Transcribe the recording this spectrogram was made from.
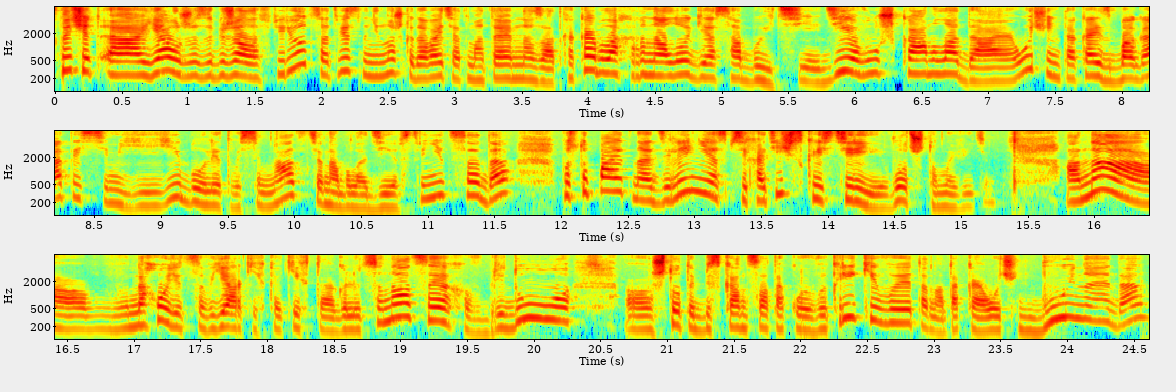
Значит, а, я уже забежала вперед, соответственно, немножко давайте отмотаем назад. Какая была хронология событий? Девушка молодая, очень такая из богатой семьи, ей было лет 18, она была девственница, да, поступает на отделение с психотической истерией. Вот что мы видим. Она находится в ярких каких-то галлюцинациях, в бреду, э, что-то без конца такое выкрикивает, она такая очень буйная, да,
